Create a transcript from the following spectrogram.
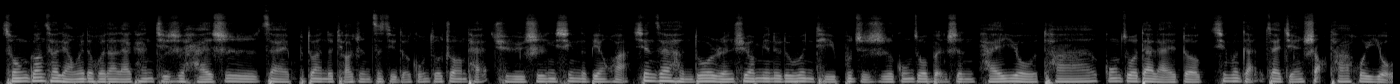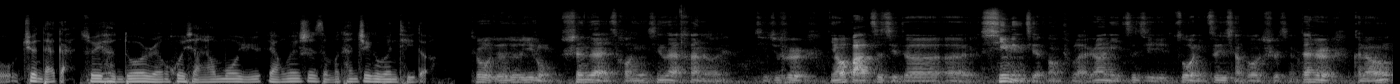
从刚才两位的回答来看，其实还是在不断的调整自己的工作状态，去适应新的变化。现在很多人需要面对的问题，不只是工作本身，还有他工作带来的兴奋感在减少，他会有倦怠感，所以很多人会想要摸鱼。两位是怎么看这个问题的？其实我觉得就是一种身在曹营心在汉的问题。就是你要把自己的呃心灵解放出来，让你自己做你自己想做的事情。但是可能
